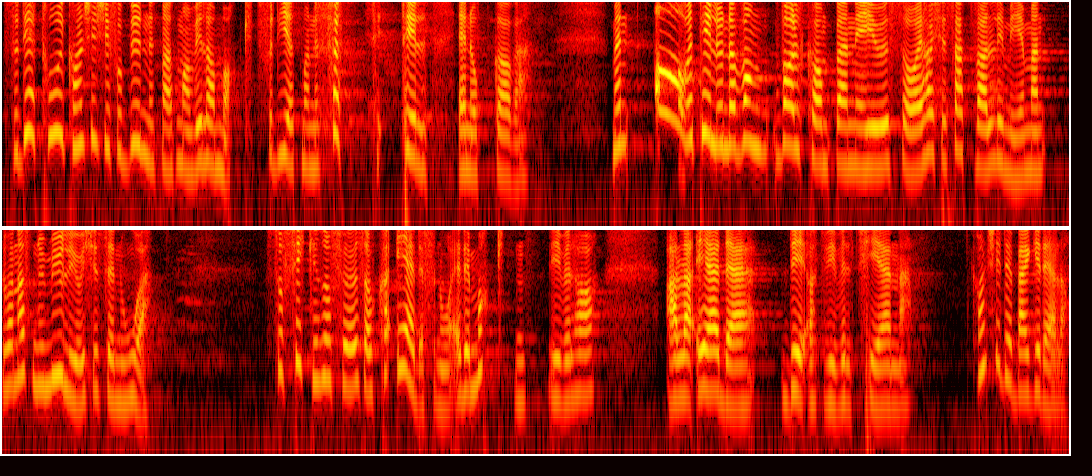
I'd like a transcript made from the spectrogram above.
Så det tror jeg kanskje ikke er forbundet med at man vil ha makt, fordi at man er født til en oppgave. Men av og til under valgkampen i USA Jeg har ikke sett veldig mye, men det var nesten umulig å ikke se noe. Så fikk jeg en sånn følelse av hva er det for noe? Er det makten vi vil ha? Eller er det det at vi vil tjene? Kanskje det er begge deler.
